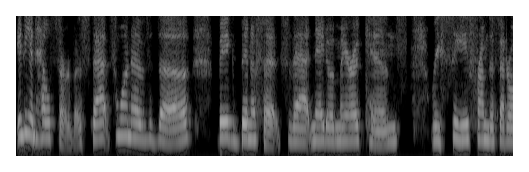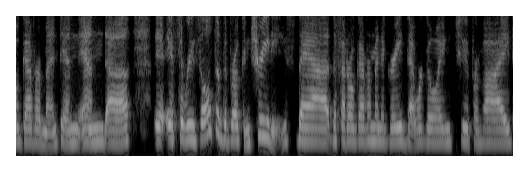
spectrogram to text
Indian Health Service. That's one of the big benefits that Native Americans receive from the federal government. And, and uh, it- it's a result of the broken treaties that the federal government agreed that we're going to provide,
